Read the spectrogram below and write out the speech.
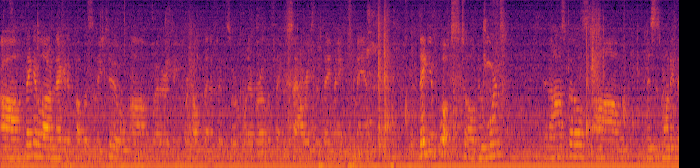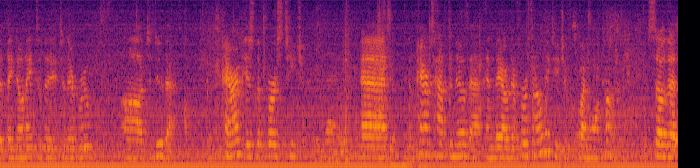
um, they get a lot of negative publicity too, um, whether it be for health benefits or whatever other things, salaries that they may command. They give books to all newborns in the hospitals. Um, this is money that they donate to the, to their group, uh, to do that. The parent is the first teacher. And the parents have to know that, and they are their first and only teacher for quite a long time. So that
